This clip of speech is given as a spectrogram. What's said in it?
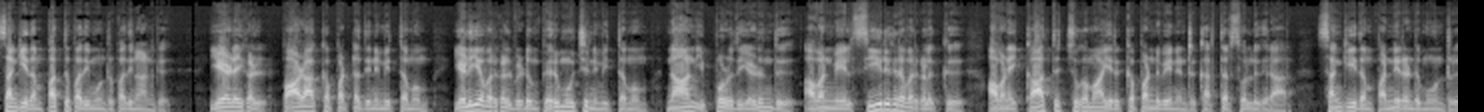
சங்கீதம் பத்து பதிமூன்று பதினான்கு. ஏழைகள் பாழாக்கப்பட்டது நிமித்தமும் எளியவர்கள் விடும் பெருமூச்சு நிமித்தமும் நான் இப்பொழுது எழுந்து அவன் மேல் சீறுகிறவர்களுக்கு அவனை காத்துச் சுகமாயிருக்க பண்ணுவேன் என்று கர்த்தர் சொல்லுகிறார். சங்கீதம் பன்னிரண்டு மூன்று.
